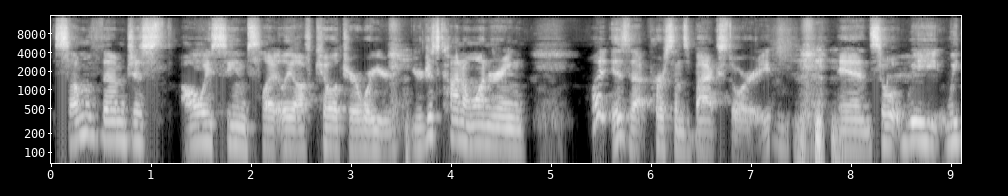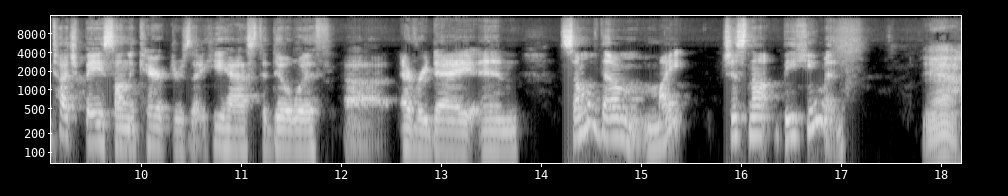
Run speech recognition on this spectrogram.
some of them just always seem slightly off kilter. Where you're you're just kind of wondering what is that person's backstory, and so we we touch base on the characters that he has to deal with uh, every day, and some of them might just not be human. Yeah.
